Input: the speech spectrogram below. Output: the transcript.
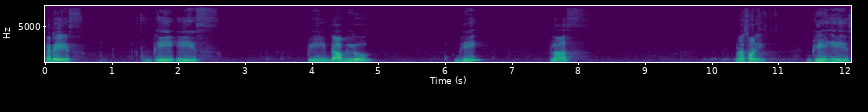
That is V is P w V plus no sorry V is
